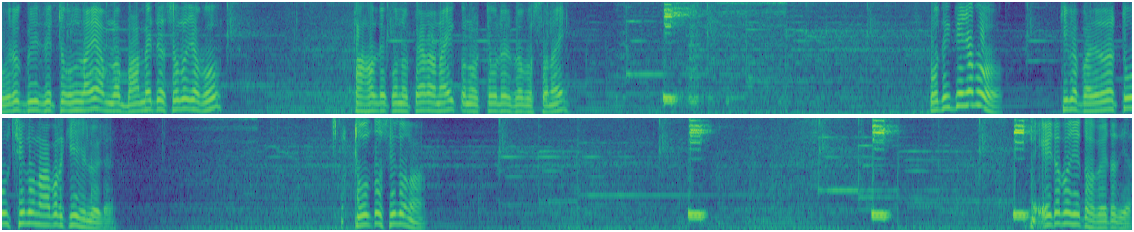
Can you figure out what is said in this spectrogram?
ভৈরব ব্রিজে টোল নাই, আমরা বামেতে চলে যাব। তাহলে কোনো প্যারা নাই, কোনো টোলের ব্যবস্থা নাই। ওদিক দিয়ে যাব? কি ব্যাপার? এটা টোল ছিল না, আবার কি হলো এটা? টোল তো ছিল না। এটা তো যেতে হবে, এটা দিয়া।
